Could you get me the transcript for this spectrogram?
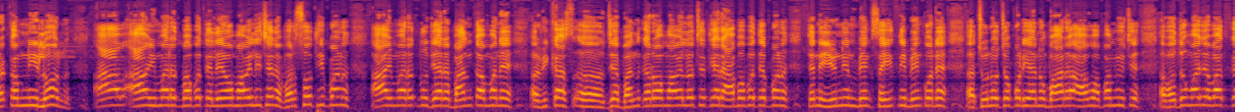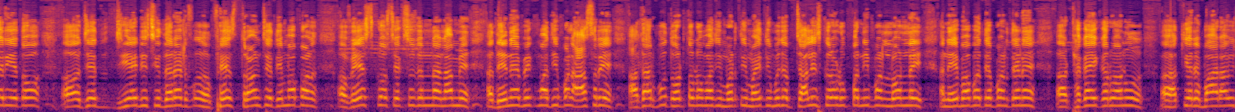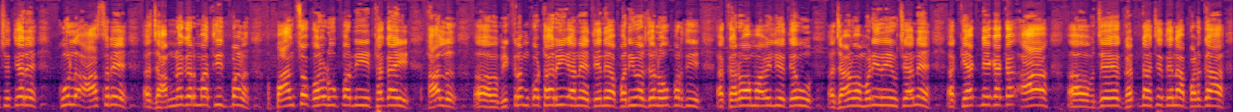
રકમની લોન આ આ ઇમારત બાબતે લેવામાં આવેલી છે અને વર્ષોથી પણ આ ઇમારતનું જ્યારે બાંધકામ અને વિકાસ જે બંધ કરવામાં આવેલો છે ત્યારે આ બાબતે પણ તેને યુનિયન બેંક સહિતની બેંકોને ચૂનો ચોપડિયાનું બહાર આવવા પામ્યું છે. વધુમાં જો વાત કરીએ તો જે જીઆઈડીસી દરાડ ફેઝ ત્રણ છે તેમાં પણ વેસ્ટ કોસ્ટ એક્સચેન્જના નામે દેના બેંકમાંથી પણ આશરે આધારભૂત વર્તણોમાંથી મળતી માહિતી મુજબ ચાલીસ કરોડ ઉપરની પણ લોન લઈ અને એ બાબતે પણ તેણે ઠગાઈ કરવાનું અત્યારે બહાર આવ્યું છે. ત્યારે કુલ આશરે જામનગરમાંથી જ પણ પાંચસો કરોડ ઉપરની ઠગાઈ હાલ વિક્રમ કોઠારી અને તેના પરિવારજનો ઉપરથી કરવામાં આવેલી તેવું જાણવા મળી રહ્યું છે અને ક્યાંક ને ક્યાંક આ જે ઘટના છે તેના પડઘા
